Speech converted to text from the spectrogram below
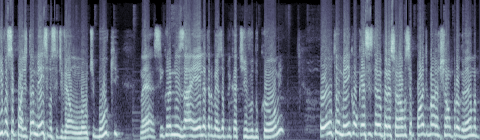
E você pode também, se você tiver um notebook, né, sincronizar ele através do aplicativo do Chrome. Ou também qualquer sistema operacional você pode baixar um programa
